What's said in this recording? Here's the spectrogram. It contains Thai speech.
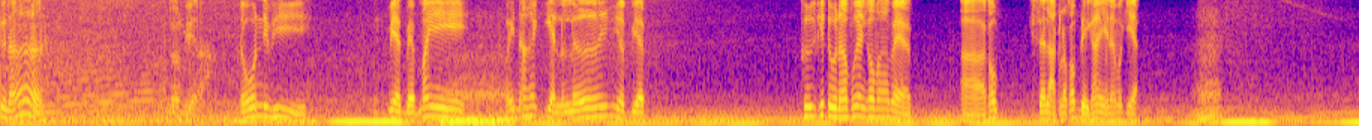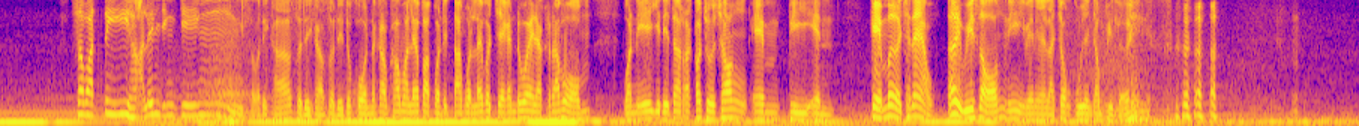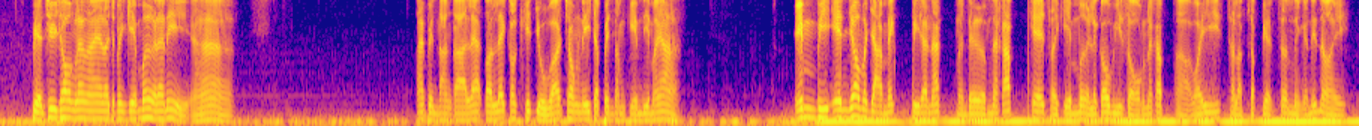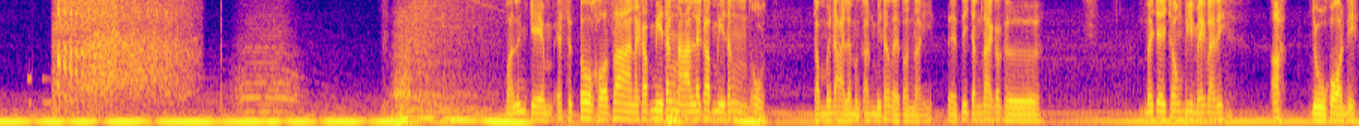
อาเรื่องอยู่นะ โดนเบียดอะโดนดิพี่เบียดแบบไม่ไม่น่าให้เกียรติเลยเบียดเบียด คือคิดดูนะเพื่อนเขามาแบบ อ่าเขาเสียหลักแล้วก็เบรกให้นะเมื่อกี้สวัสดีหาเล่นจริง ๆ สวัสดีครับ สวัสดีครับ สวัสดีทุกคนนะครับ เข้ามาแล้วฝากกดติดตามกดไลค์กดแชร์กันด้วยนะครับผม วันนี้ยินดีต้อนรับเข้าสู่ช่อง MPN Gamer Channel เอ้ย V2 นี่เป็นไงล่ะช่องกูยังจำผิดเลย เปลี่ยนชื่อช่องแล้วไง เราจะเป็นเกมเมอร์แล้วนี่ อ่าให้เป็นทางการและตอนแรกก็คิดอยู่ว่าช่องนี้จะเป็นทำเกมดีไหมอะ MPN ย่อมาจาก Mac พีรนัทเหมือนเดิมนะครับ แค่ใส่เกมเมอร์แล้วก็ V2 นะครับ อ่า ไว้สลับสับเปลี่ยนตำแหน่งกันนิดหน่อย เล่นเกม a s s e t o Corsa นะครับ มีตั้งนานแล้วครับ มีตั้งโอ้จำไม่ได้แล้วเหมือนกัน มีตั้งแต่ตอนไหน แต่ที่จำได้ก็คือ ไม่ใช่ช่องพี่แม็กแล้วนี่ อะ อยู่ก่อนดิ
